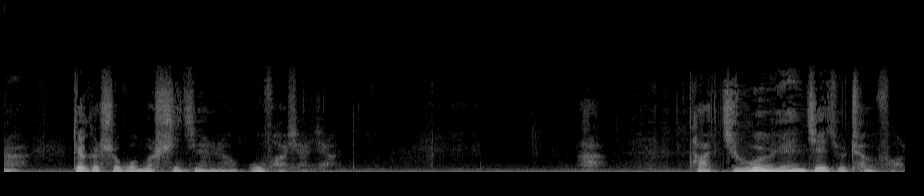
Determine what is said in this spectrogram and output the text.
啊，这个是我们世间人无法想象的。啊，他久远界就成佛了。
